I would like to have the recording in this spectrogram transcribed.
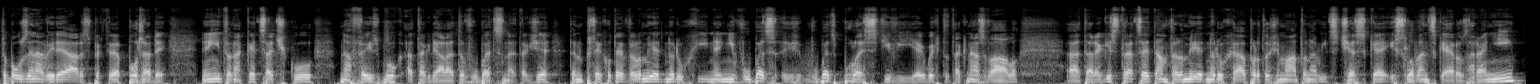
Je to pouze na videa, respektive pořady. Není to na kecačku, na Facebook a tak dále, to vůbec ne. Takže ten přechod je velmi jednoduchý, není vůbec, vůbec bolestivý, jak bych to tak nazval. Eh, ta registrace je tam velmi jednoduchá, protože má to navíc české i slovenské rozhraní,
